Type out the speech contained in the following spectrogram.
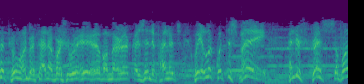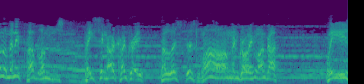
the 200th anniversary of America's independence, we look with dismay and distress upon the many problems facing our country. The list is long and growing longer. We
